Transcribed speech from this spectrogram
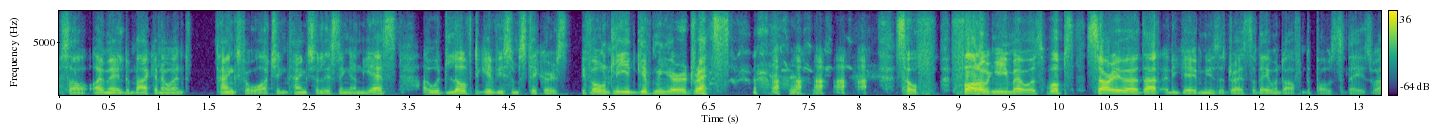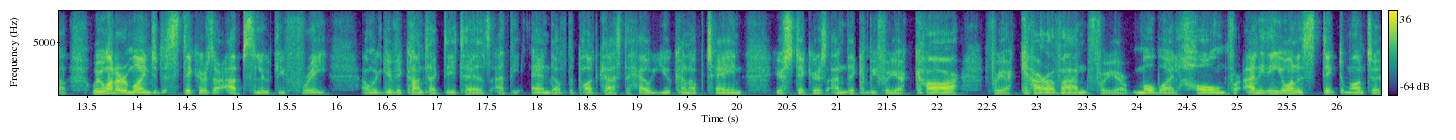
So I mailed him back and I went, thanks for watching. Thanks for listening. And yes, I would love to give you some stickers. If only you'd give me your address. so following email was, whoops, sorry about that. And he gave me his address. So they went off into post today as well. We want to remind you the stickers are absolutely free. And we'll give you contact details at the end of the podcast to how you can obtain your stickers. And they can be for your car, for your caravan, for your mobile home, for anything you want to stick them onto.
